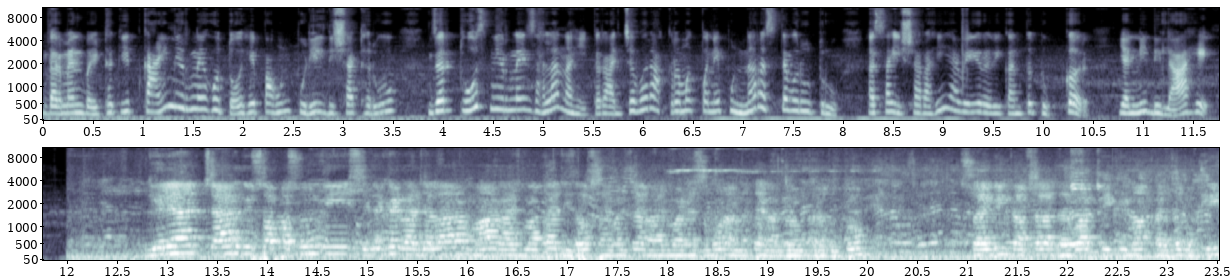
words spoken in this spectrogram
दरम्यान बैठकीत काय निर्णय होतो हे पाहून पुढील दिशा ठरवू. जर ठोस निर्णय झाला नाही तर राज्यभर आक्रमकपणे पुन्हा रस्त्यावर उतरू असा इशाराही यावेळी रविकांत तुपकर यांनी दिला आहे. गेल्या चार दिवसापासून मी सिंदखेड राज्याला महाराजमाता जिजाऊ साहेबांच्या राजवाड्यासमोर अन्नत्याग आंदोलन करत होतो. सोयाबीन कापसाला दरबार पीक विमा कर्जमुक्ती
